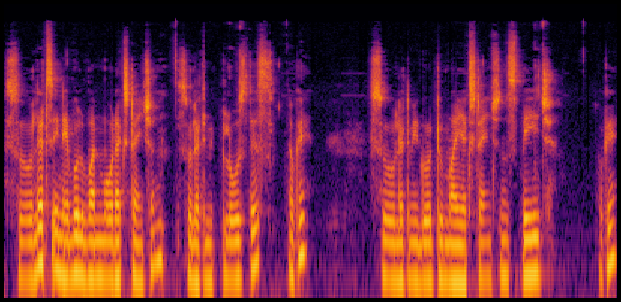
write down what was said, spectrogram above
so let's enable one more extension. So let me close this. Okay so let me go to my extensions page okay?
